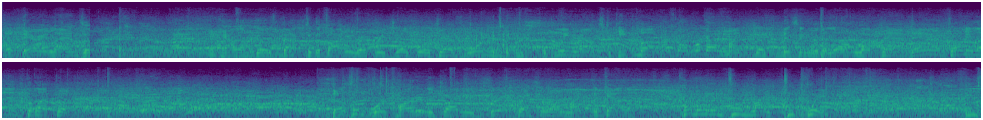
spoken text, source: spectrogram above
But there he lands it. Callum goes back to the body. Referee Joe Cortez warned him between rounds to keep him up. Mike just missing with a long left hand there, and Toney lands the left hook. Doesn't work harder to try to exert pressure on Mike McCallum. Coming in too light, too quick. He's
